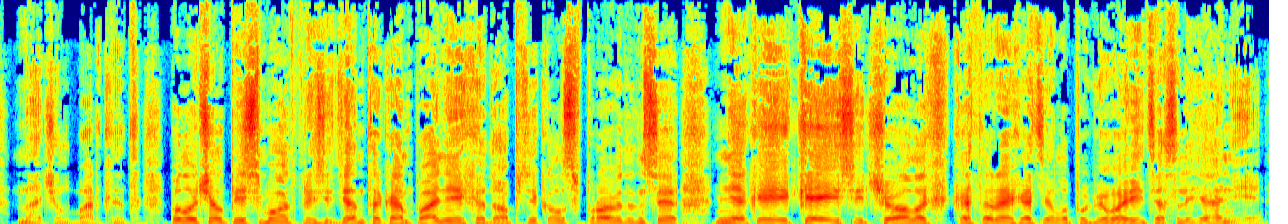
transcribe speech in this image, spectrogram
— начал Бартлетт. Получил письмо от президента компании Head Opticals в Провиденсе, некой Кейси Чолок, которая хотела поговорить о слиянии.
